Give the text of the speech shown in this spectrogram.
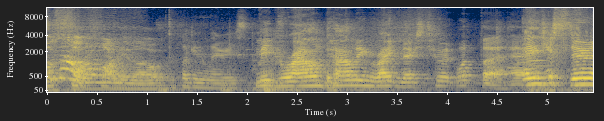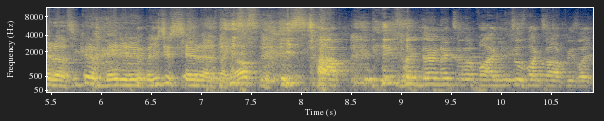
was so funny though. Fucking hilarious. Me ground pounding right next to it. What the heck? And you just stared at us. You could have made it in, but you just stared at us like, He's- oh. he stopped. He's like there next to the flag. He just looks off. He's like,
